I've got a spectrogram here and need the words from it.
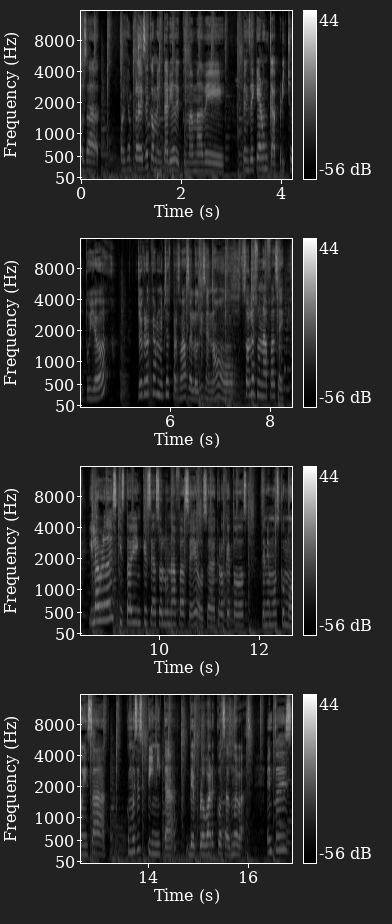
o sea, por ejemplo, ese comentario de tu mamá de pensé que era un capricho tuyo, yo creo que a muchas personas se los dicen, ¿no? O solo es una fase. Y la verdad es que está bien que sea solo una fase, o sea, creo que todos tenemos como esa, como esa espinita de probar cosas nuevas. Entonces,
